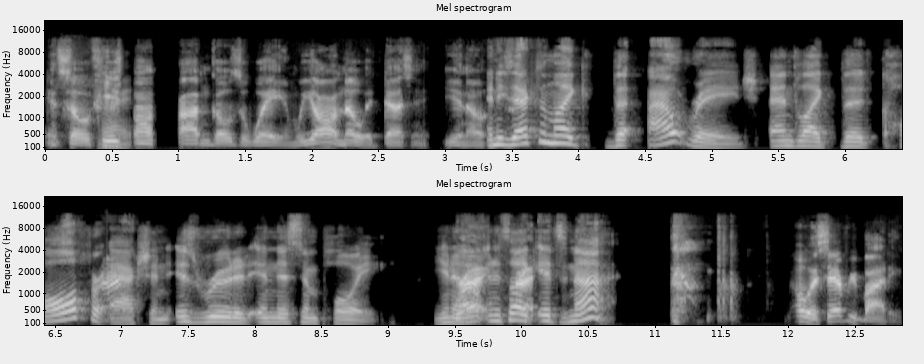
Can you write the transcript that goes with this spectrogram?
And so if he's Right. gone, the problem goes away, and we all know it doesn't. You know, and he's acting like the outrage and like the call for action is rooted in this employee you know Right, and it's like right. it's not no, it's everybody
